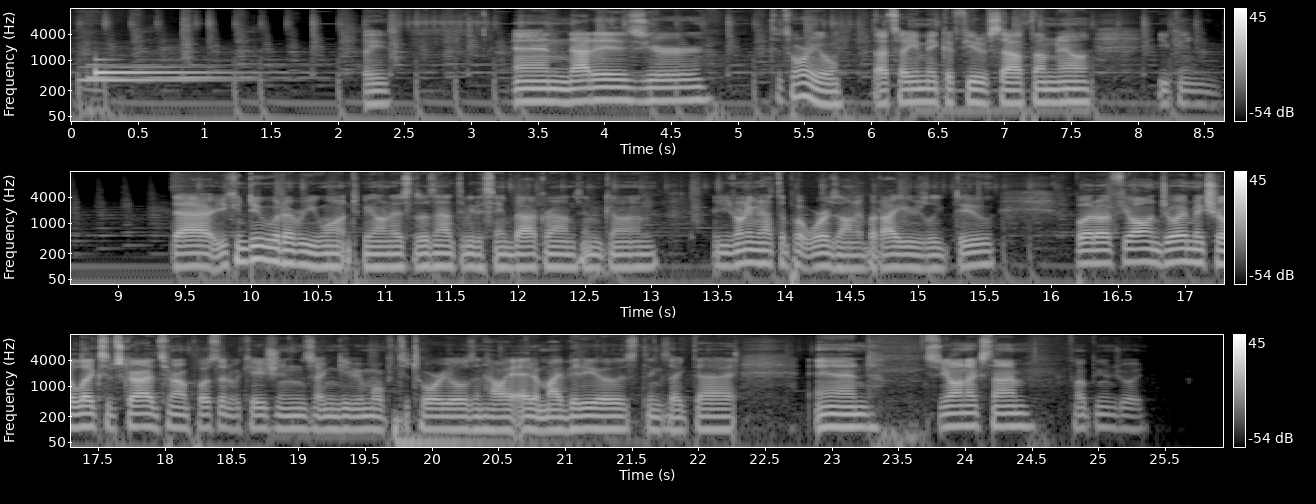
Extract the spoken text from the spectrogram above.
Please and that is your tutorial. That's how you make a Futives style thumbnail. You can that. You can do whatever you want to be honest. It doesn't have to be the same background same gun. You don't even have to put words on it but I usually do. But uh, if you all enjoyed make sure to like subscribe turn on post notifications. I can give you more tutorials and how I edit my videos things like that. And see y'all next time. Hope you enjoyed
